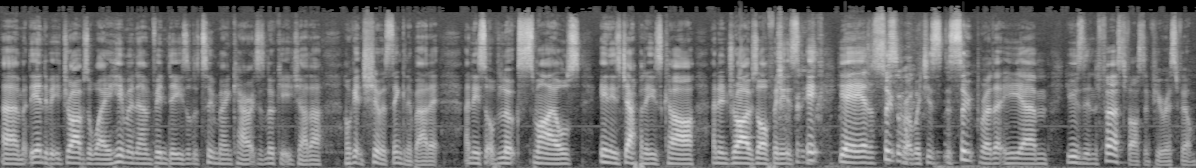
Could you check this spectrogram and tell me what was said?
um, at the end of it, he drives away. Him and um, Vin Diesel, the two main characters, look at each other. I'm getting shivers thinking about it. And he sort of looks, smiles in his Japanese car, and then drives off in his. It, yeah, he has a Supra, which is the Supra that he um, used in the first Fast and Furious film.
